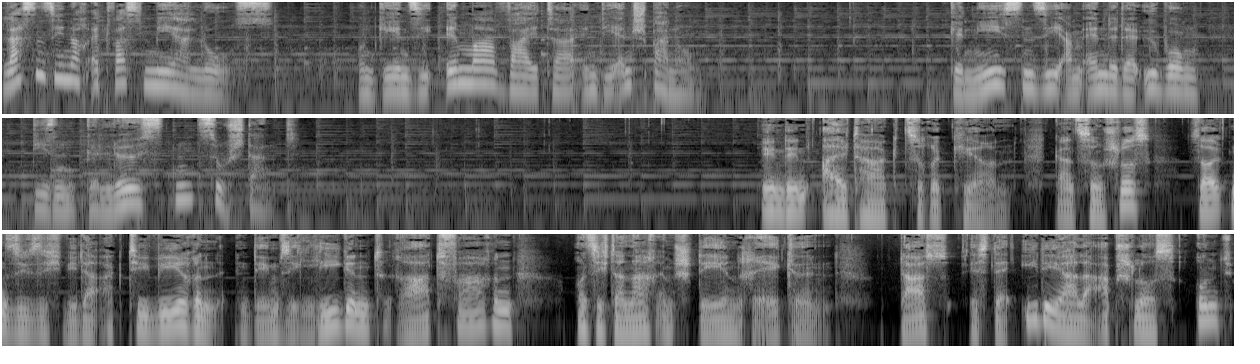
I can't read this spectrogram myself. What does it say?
lassen Sie noch etwas mehr los und gehen Sie immer weiter in die Entspannung. Genießen Sie am Ende der Übung diesen gelösten Zustand. In den Alltag zurückkehren. Ganz zum Schluss sollten Sie sich wieder aktivieren, indem Sie liegend Rad fahren und sich danach im Stehen räkeln. Das ist der ideale Abschluss und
